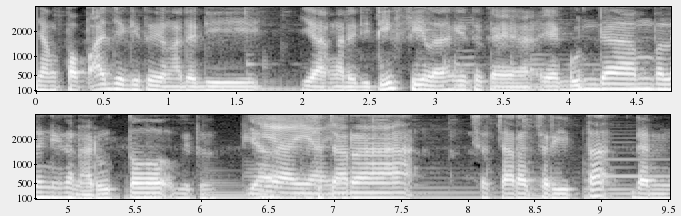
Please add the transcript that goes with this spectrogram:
yang pop aja gitu yang ada di yang ada di TV lah gitu kayak ya Gundam paling ya kan Naruto gitu. Ya Iya, iya, secara secara cerita dan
